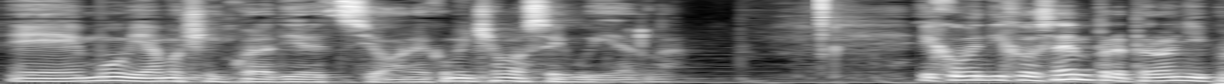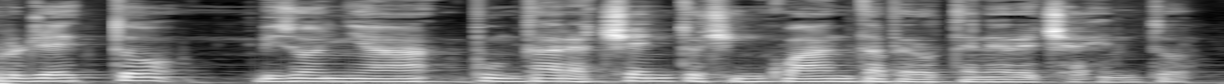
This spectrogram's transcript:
e muoviamoci in quella direzione, cominciamo a seguirla. E come dico sempre, per ogni progetto bisogna puntare a 150 per ottenere 100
